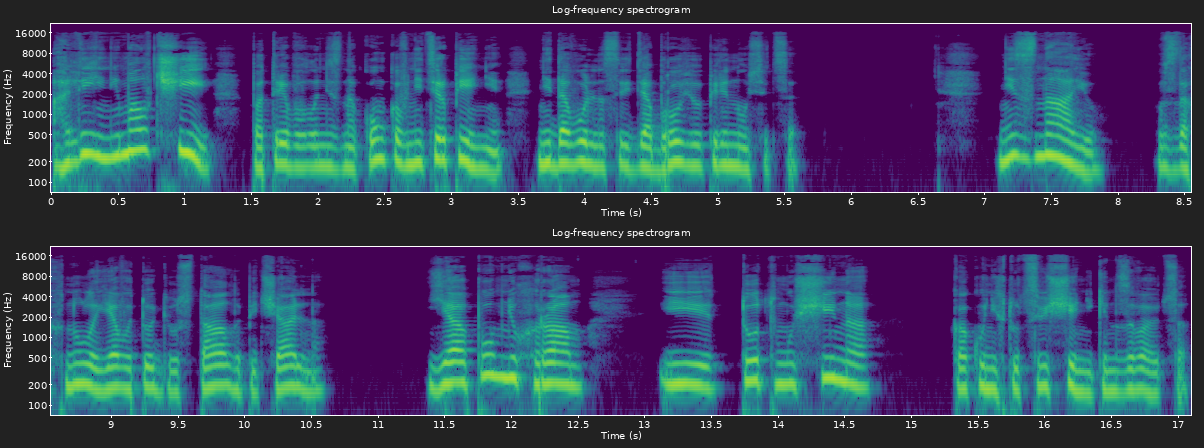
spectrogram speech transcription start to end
«Али, не молчи!» – потребовала незнакомка в нетерпении, недовольно сведя брови у переносицы. «Не знаю», – вздохнула я в итоге устало, печально. «Я помню храм, и тот мужчина, как у них тут священники называются,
